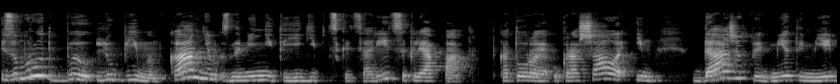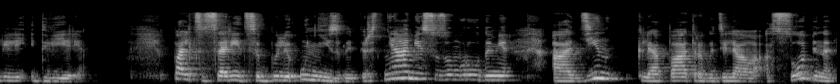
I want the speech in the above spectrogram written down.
изумруд был любимым камнем знаменитой египетской царицы клеопатры которая украшала им даже предметы мебели и двери. Пальцы царицы были унизаны перстнями с изумрудами а один клеопатра выделяла особенно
